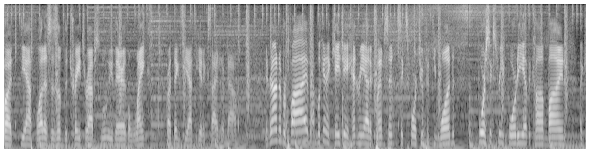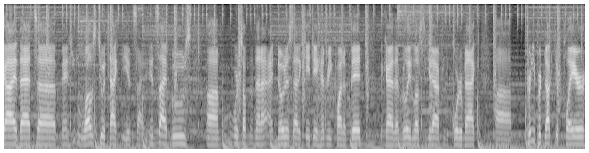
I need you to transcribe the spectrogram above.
but the athleticism, the traits are absolutely there. The length are things you have to get excited about. In round number five, I'm looking at KJ Henry out of Clemson, 6'4, 251, 4'6, 40 at the combine. A guy that, uh, man, he loves to attack the inside. Inside moves um, were something that I, I, noticed out of KJ Henry quite a bit. A guy that really loves to get after the quarterback. Uh, pretty productive player.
